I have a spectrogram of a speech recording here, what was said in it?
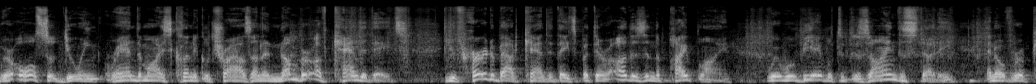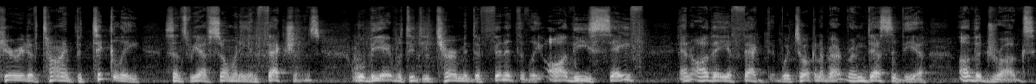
we're also doing randomized clinical trials on a number of candidates. You've heard about candidates, but there are others in the pipeline where we'll be able to design the study and over a period of time, particularly since we have so many infections, we'll be able to determine definitively are these safe and are they effective? We're talking about remdesivir, other drugs,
